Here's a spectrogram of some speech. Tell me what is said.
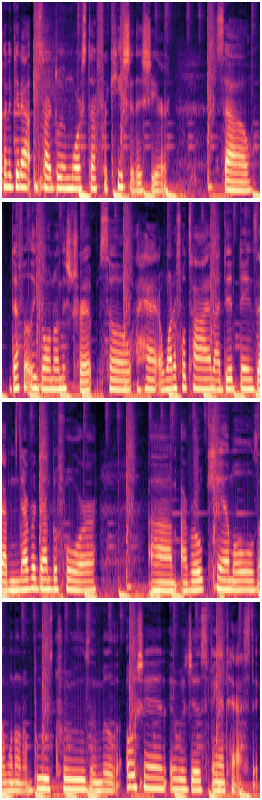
I'm gonna get out and start doing more stuff for Keisha this year. So definitely going on this trip. So I had a wonderful time. I did things I've never done before. Um, I rode camels. I went on a booze cruise in the middle of the ocean. It was just fantastic.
